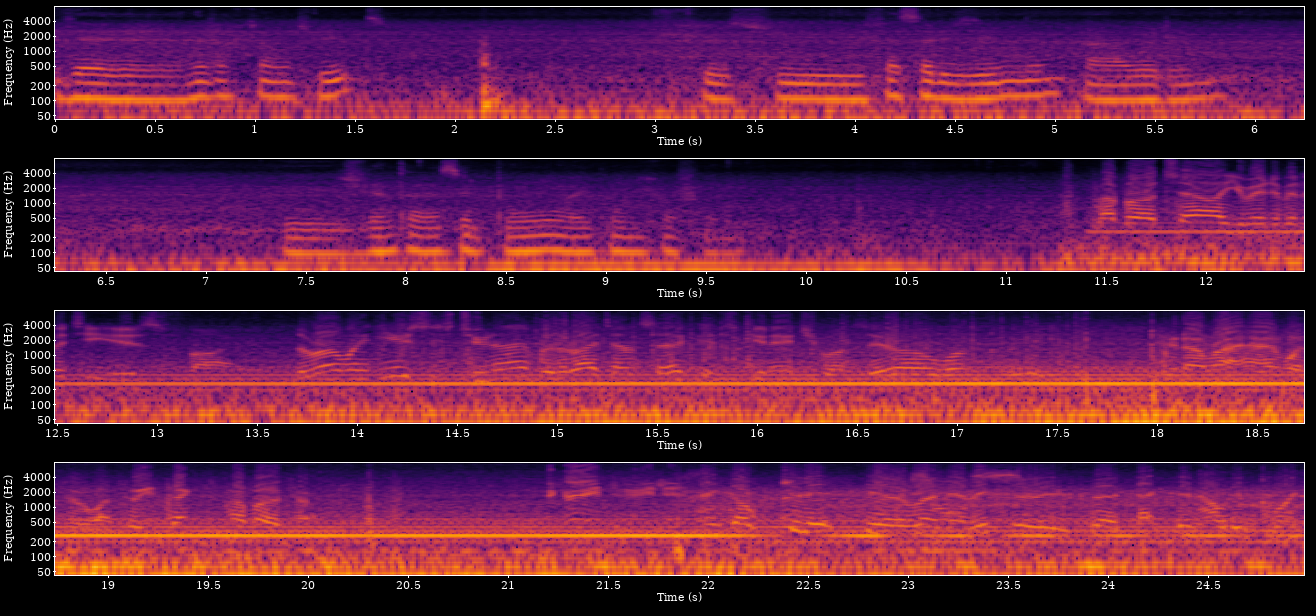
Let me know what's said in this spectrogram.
Il est 9h48. Je suis face à l'usine à Walling. Et je viens de traverser le pont avec mon microphone. Papa Hotel, your readability is 5. The runway in use is 29 with the right hand circuit, QNH 1013. 29 right hand, 1013, thanks, Papa Hotel. Again, changes. And Golf Juliet, Sierra Romeo, Victor is uh, taxi and holding point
